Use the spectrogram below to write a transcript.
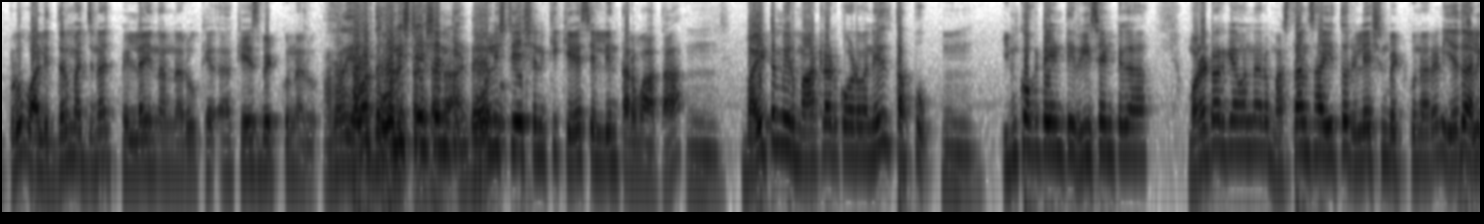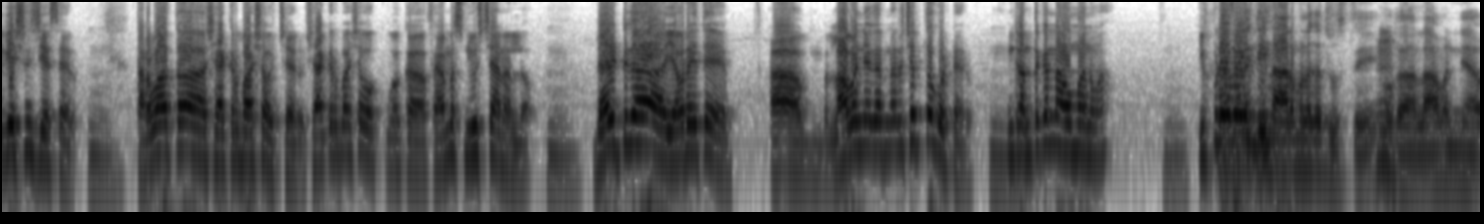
ఇప్పుడు వాళ్ళిద్దరి మధ్యన పెళ్ళయింది అన్నారు కేసు పెట్టుకున్నారు పోలీస్ స్టేషన్? కి పోలీస్ స్టేషన్కి కేసు వెళ్ళిన తర్వాత. బయట మీరు మాట్లాడుకోవడం అనేది తప్పు. ఇంకొకటి ఏంటి రీసెంట్గా మొన్నటి వరకు ఏమన్నారు మస్తాన్ సాయితో రిలేషన్ పెట్టుకున్నారని ఏదో అలిగేషన్స్ చేశారు. తర్వాత శేఖర్ భాష వచ్చారు శేఖర్ భాష ఒక- ఫేమస్ న్యూస్ ఛానల్లో Hmm. డైరెక్ట్గా ఎవరైతే ఆ లావణ్య గారు ఉన్నారో చెప్తూ కొట్టారు. ఇంకా అంతకన్నా అవమానమా. ఇప్పుడు ఏమైంది నార్మల్గా చూస్తే. ఒక లావణ్య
